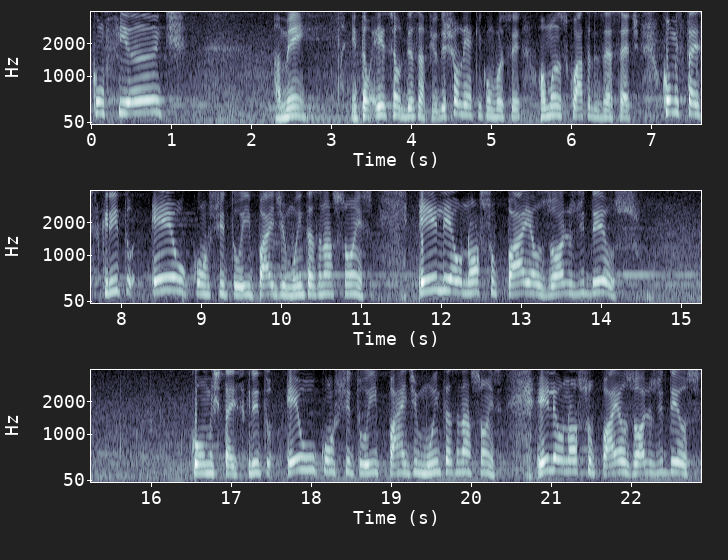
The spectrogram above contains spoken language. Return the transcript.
confiante. Amém? Então, esse é o desafio. Deixa eu ler aqui com você, Romanos 4,17. Como está escrito, eu constituí pai de muitas nações. Ele é o nosso pai aos olhos de Deus. Como está escrito, eu o constituí pai de muitas nações. Ele é o nosso pai aos olhos de Deus.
